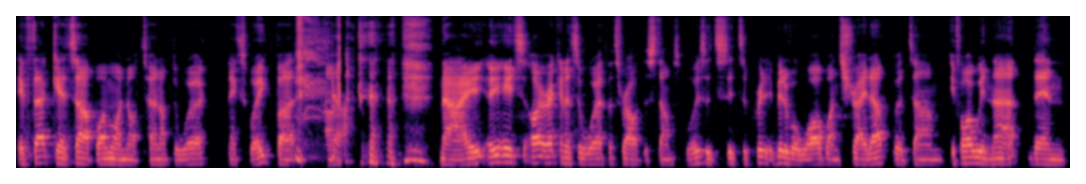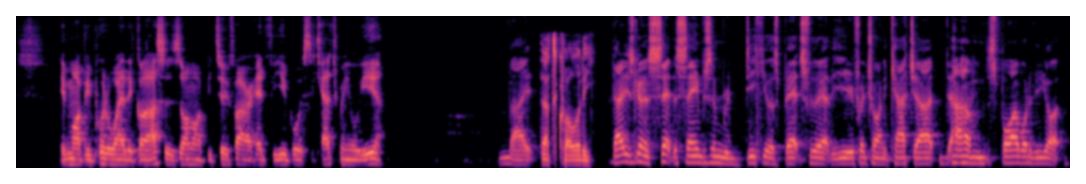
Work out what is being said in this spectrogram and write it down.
if that gets up, I might not turn up to work next week. But uh, no, nah, it, it's I reckon it's a worth a throw at the stumps, boys. It's it's a pretty a bit of a wild one straight up. But um, if I win that, then it might be put away the glasses. I might be too far ahead for you boys to catch me all year. Mate, that's quality. That is going to set the scene for some ridiculous bets throughout the year if we're trying to catch up. Um, Spy, what have you got?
